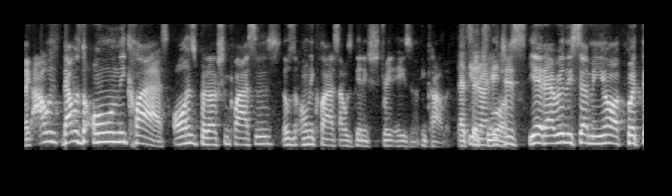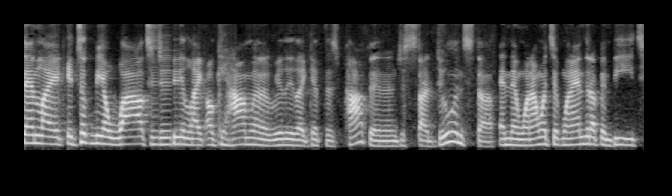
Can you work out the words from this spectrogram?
Like I was that was the only class, all his production classes, that was the only class I was getting straight A's in, in college. That set you it off. just yeah, that really set me off. But then like it took me a while to just be like, okay, how I'm gonna really like get this popping and just start doing stuff. And then when I went to when I ended up in BET,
